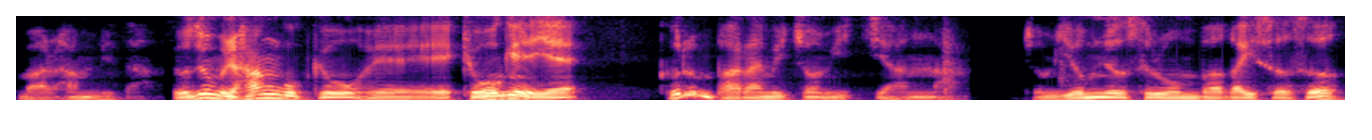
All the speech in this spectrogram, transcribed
말합니다. 요즘 우리 한국 교회에, 교계에 그런 바람이 좀 있지 않나. 좀 염려스러운 바가 있어서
